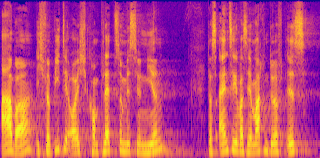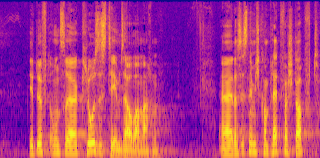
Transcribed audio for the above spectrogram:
aber ich verbiete euch komplett zu missionieren. Das Einzige, was ihr machen dürft, ist, ihr dürft unser Klosystem sauber machen. Äh, das ist nämlich komplett verstopft.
